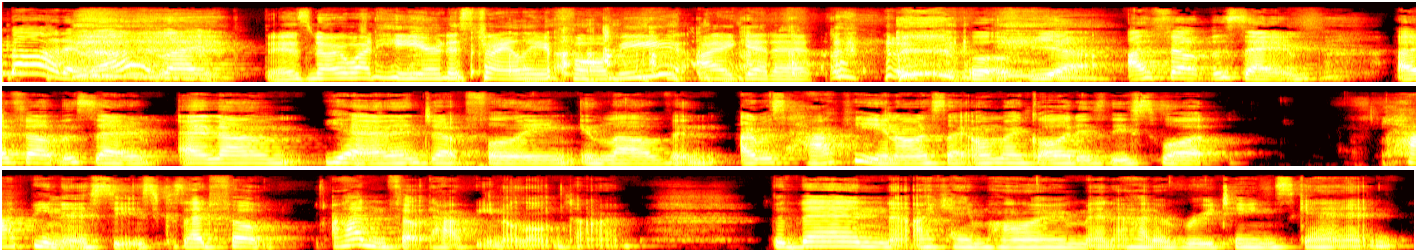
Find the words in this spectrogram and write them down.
about it, right? Like, there's no one here in Australia for me. I get it. well, yeah, I felt the same. I felt the same. And um, yeah, I ended up falling in love and I was happy and I was like, oh my God, is this what happiness is? Because I'd felt, I hadn't felt happy in a long time. But then I came home and I had a routine scan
